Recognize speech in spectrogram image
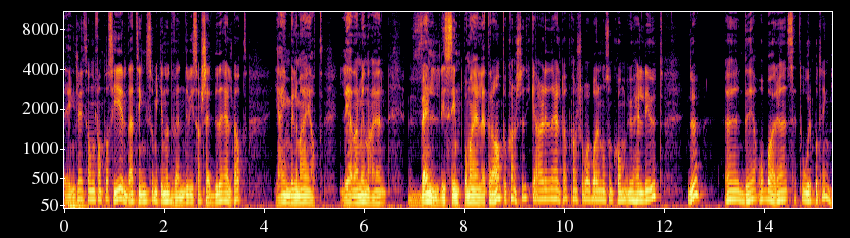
Egentlig litt sånne fantasier. Det er ting som ikke nødvendigvis har skjedd i det hele tatt. Jeg innbiller meg at lederen min er veldig sint på meg eller et eller annet. Og kanskje det ikke er det i det hele tatt. Kanskje det var bare noe som kom uheldig ut. Du, eh, det å bare sette ord på ting.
